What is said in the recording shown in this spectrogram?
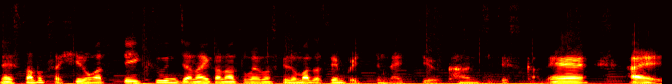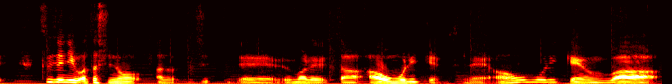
ね、スターバックスは広がっていくんじゃないかなと思いますけど、まだ全部行ってないっていう感じですかね。はい。ついでに私の、あの、えー、生まれた青森県ですね。青森県は、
